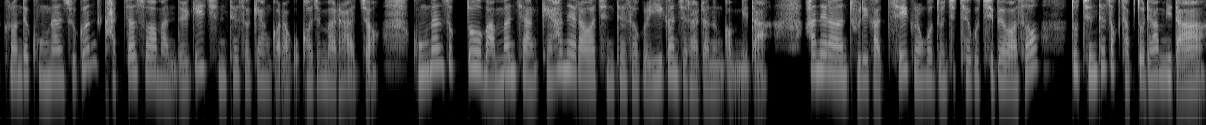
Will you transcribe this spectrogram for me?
그런데 공난숙은 가짜 수아 만들기 진태석이 한 거라고 거짓말을 하죠. 공난숙도 만만치 않게 한혜라와 진태석을 이간질하려는 겁니다. 한혜라는 둘이 같이 그런 거 눈치채고 집에 와서 또 진태석 잡돌이 합니다.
